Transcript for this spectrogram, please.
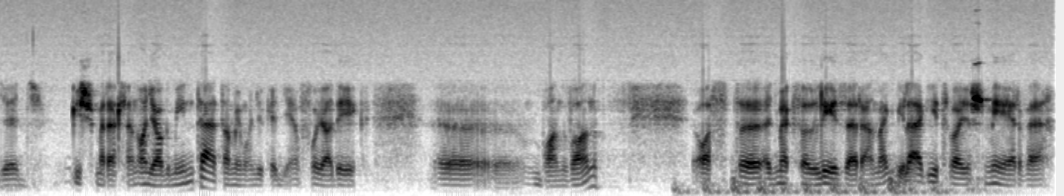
Ugye egy ismeretlen anyagmintát, ami mondjuk egy ilyen folyadékban van, azt egy megfelelő lézerrel megvilágítva és mérve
